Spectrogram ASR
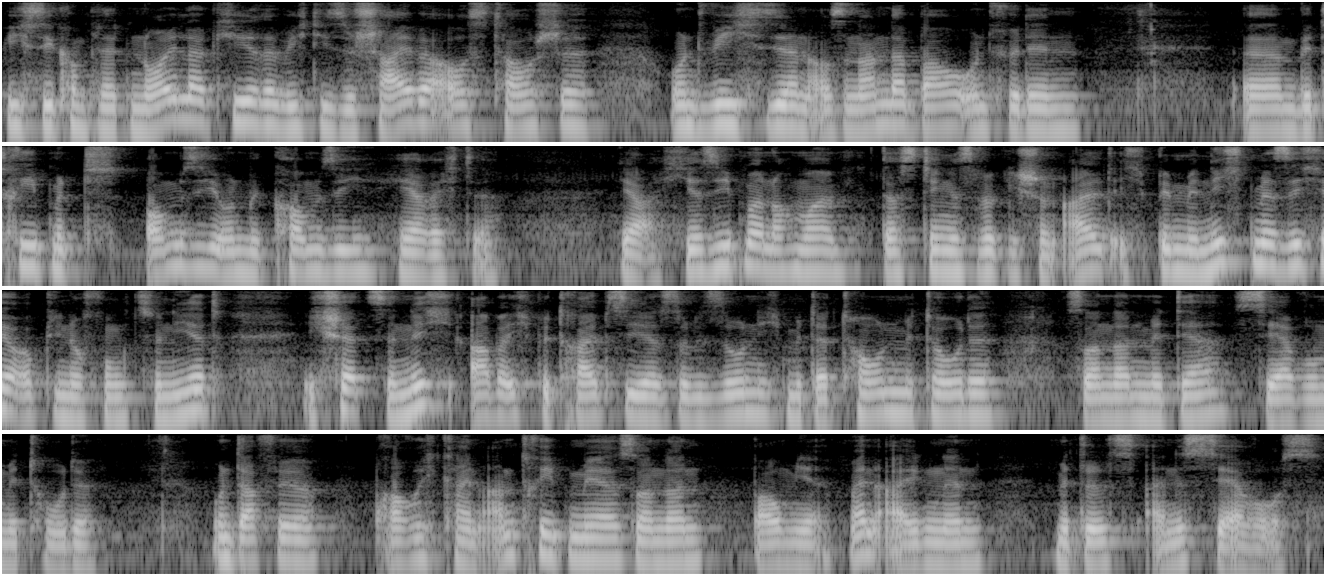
wie ich sie komplett neu lackiere, wie ich diese Scheibe austausche und wie ich sie dann auseinanderbaue und für den äh, Betrieb mit OMSI und mit COMSI herrichte. Ja, hier sieht man nochmal, das Ding ist wirklich schon alt. Ich bin mir nicht mehr sicher, ob die noch funktioniert. Ich schätze nicht, aber ich betreibe sie ja sowieso nicht mit der Tone-Methode, sondern mit der Servo-Methode. Und dafür brauche ich keinen Antrieb mehr, sondern baue mir meinen eigenen mittels eines Servos.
